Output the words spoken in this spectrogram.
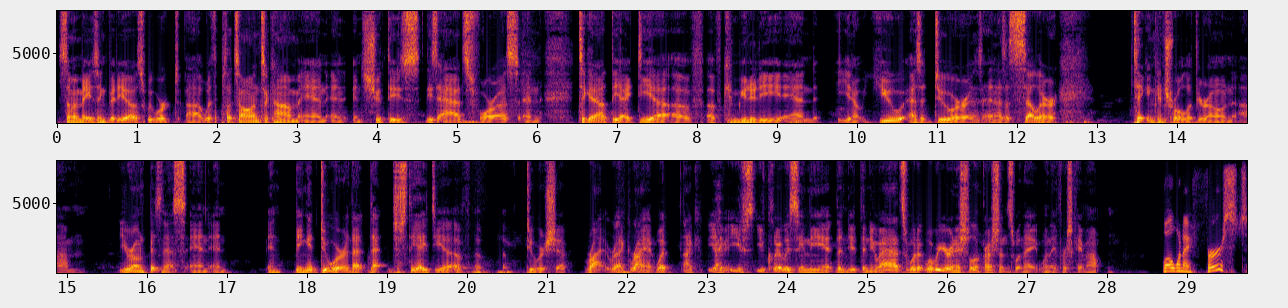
Some amazing videos. We worked uh, with Platon to come and, and and shoot these these ads for us and to get out the idea of of community and you know you as a doer and, and as a seller taking control of your own um, your own business and and and being a doer, that that just the idea of, of, of doership. Ryan, like Ryan, what like you've you've clearly seen the the new the new ads. What what were your initial impressions when they when they first came out? Well, when I first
